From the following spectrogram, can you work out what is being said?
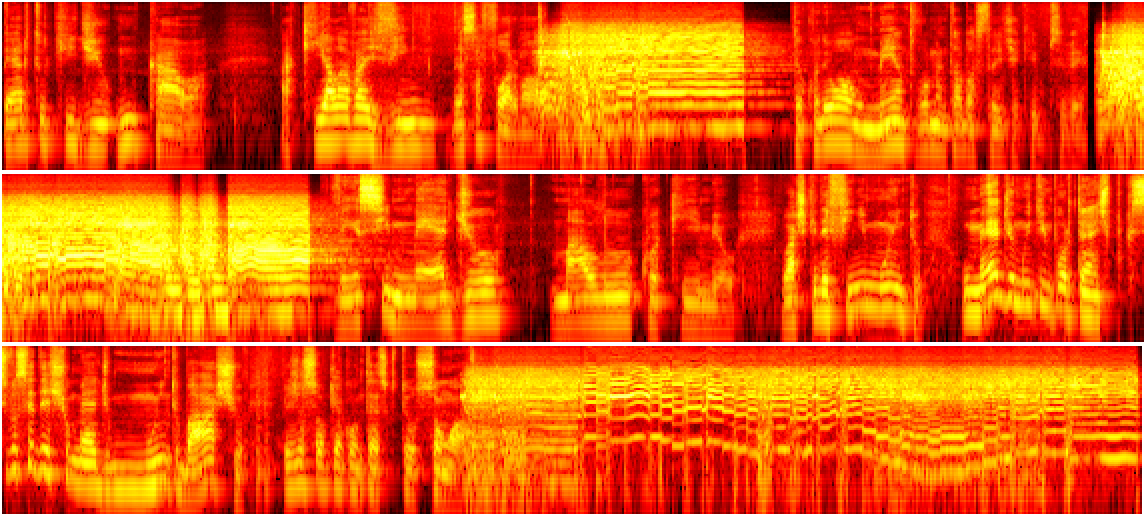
perto aqui de 1K, ó. Aqui ela vai vir dessa forma, ó. Então quando eu aumento, vou aumentar bastante aqui para você ver. Vem esse médio maluco aqui, meu. Eu acho que define muito. O médio é muito importante, porque se você deixa o médio muito baixo, veja só o que acontece com o teu som, ó.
